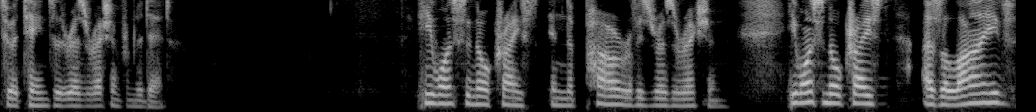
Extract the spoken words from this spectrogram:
to attain to the resurrection from the dead. He wants to know Christ in the power of his resurrection. He wants to know Christ as alive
